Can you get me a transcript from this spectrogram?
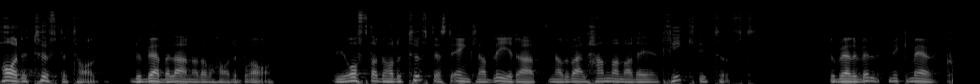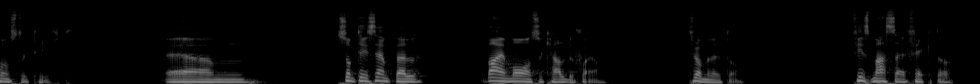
ha det tufft ett tag, för du blir belönad av att ha det bra. Och ju oftare du har det tufft desto enklare blir det att när du väl hamnar när det är riktigt tufft, då blir det väldigt mycket mer konstruktivt. Eh, som till exempel, varje morgon så kallduschar jag. Två minuter. Det finns massa effekter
